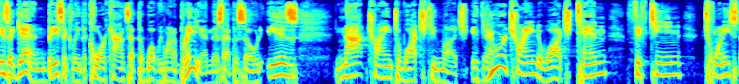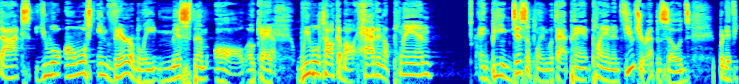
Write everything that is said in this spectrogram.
is again, basically the core concept of what we want to bring you in this episode is not trying to watch too much. If Yeah. you are trying to watch 10, 15, 20 stocks, you will almost invariably miss them all. Okay. Yep. We will talk about having a plan and being disciplined with that plan in future episodes. But if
